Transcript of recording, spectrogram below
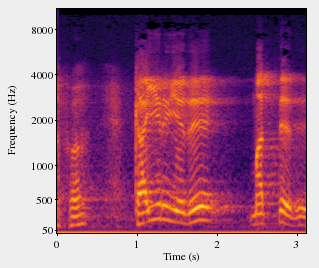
அப்போ கயிறு எது மத்தது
